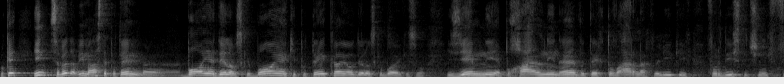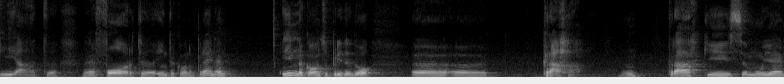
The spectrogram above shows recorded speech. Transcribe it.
Okay? In seveda vi imate potem eh, boje, delovske boje, ki potekajo, delovske boje, ki so izjemni, epohalni ne, v teh tovarnah velikih, fordističnih, Fiat, ne, Ford in tako naprej. Ne. In na koncu pride do uh, uh, kraha. Hm? Krah, ki se mu je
